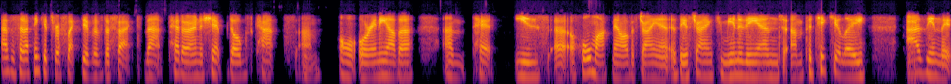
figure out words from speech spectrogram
as I said, I think it's reflective of the fact that pet ownership, dogs, cats, um, or, or, any other um, pet is a hallmark now of Australia, of the Australian community, and um, particularly as in the,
